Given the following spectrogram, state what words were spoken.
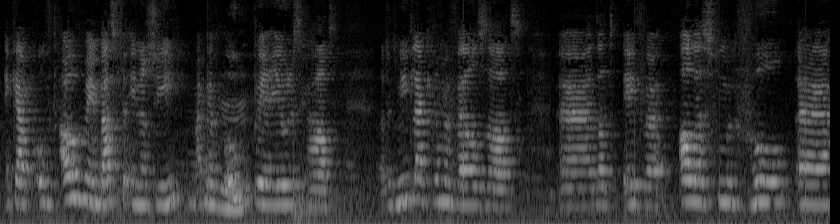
Ik heb over het algemeen best veel energie. Maar ik heb Mhm. ook periodes gehad dat ik niet lekker in mijn vel zat. eh, dat even alles voor mijn gevoel eh,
